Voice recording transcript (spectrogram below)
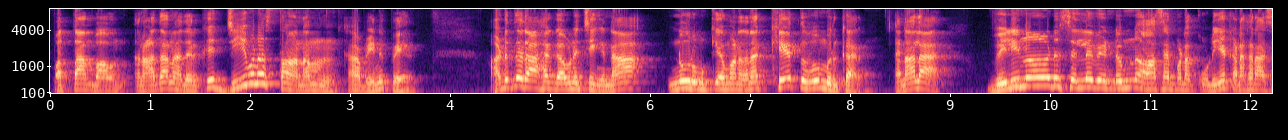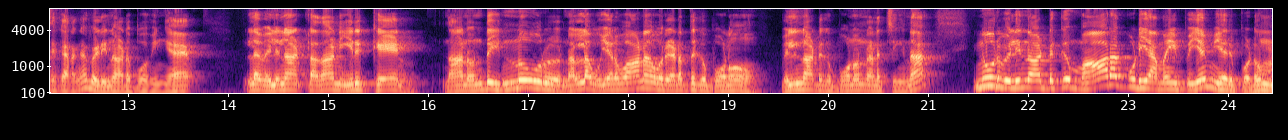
பத்தாம் பாவம். அதனால தான் அதற்கு ஜீவனஸ்தானம் அப்படின்னு பேர். அடுத்ததாக கவனிச்சிங்கன்னா இன்னொரு முக்கியமானதுன்னா கேத்துவும் இருக்கார். அதனால் வெளிநாடு செல்ல வேண்டும்னு ஆசைப்படக்கூடிய கடகராசிக்காரங்க வெளிநாடு போவீங்க. இல்லை வெளிநாட்டில் தான் இருக்கேன். நான் வந்து இன்னும் ஒரு நல்ல உயர்வான ஒரு இடத்துக்கு போகணும் வெளிநாட்டுக்கு போகணும்னு நினச்சிங்கன்னா இன்னொரு வெளிநாட்டுக்கு மாறக்கூடிய அமைப்பையும் ஏற்படும்.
